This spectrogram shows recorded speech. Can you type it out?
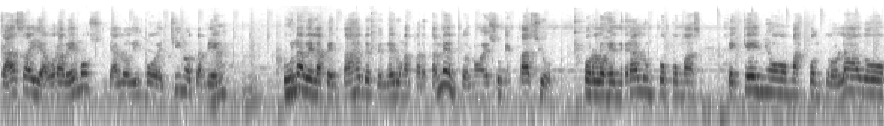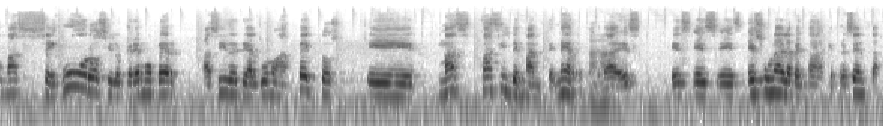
casa y ahora vemos, ya lo dijo el chino también, una de las ventajas de tener un apartamento, ¿no? Es un espacio por lo general un poco más pequeño, más controlado, más seguro, si lo queremos ver así desde algunos aspectos, eh, más fácil de mantener, ¿verdad? Es, es, es, es, es una de las ventajas que presenta.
